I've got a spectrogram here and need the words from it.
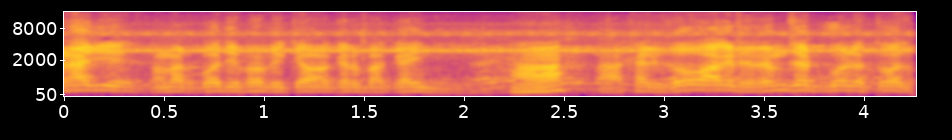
ઘણાજી અમારા ગોદી ભાભી કેવા ગરબા ગાઈ નહીં હા? હા ખાલી જો આગળ રમઝટ બોલે તો જ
